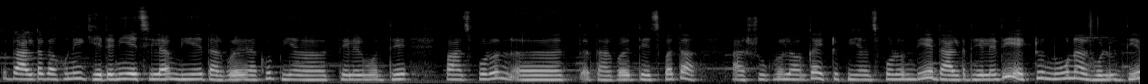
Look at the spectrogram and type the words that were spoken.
তো ডালটা তখনই ঘেটে নিয়েছিলাম, নিয়ে তারপরে দেখো তেলের মধ্যে পাঁচ ফোড়ন তারপরে তেজপাতা আর শুকনো লঙ্কা, একটু পেঁয়াজ ফোড়ন দিয়ে ডালটা ঢেলে দিয়ে একটু নুন আর হলুদ দিয়ে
